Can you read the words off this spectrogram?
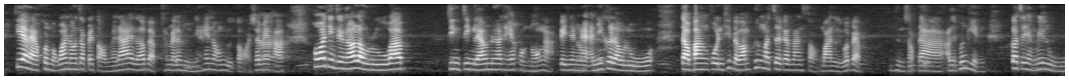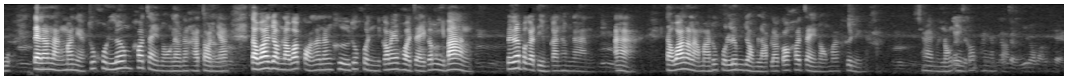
ๆ ที่หลายๆคนบอกว่าน้องจะไปต่อไม่ได้แล้วแบบทำไมเราถึงให้น้องอยู่ต่อใช่ไหมคะเพราะว่าจริง ๆแล้วเรารู้ว่าจริง ๆ แล้วเนื้อแท้ของน้องอะเป็นยังไงอันนี้คือเรารู้ แต่บางคนที่แบบว่าเพิ่งมาเจอกันวันสองวันหรือว่าแบบ ถึงสัปดาห์อะไรเพิ่งเห็นก็จะยังไม่รู้ แต่หลังๆมาเนี่ยทุกคนเริ่มเข้าใจน้องแล้วนะคะ ตอนเนี้ยแต่ว่ายอมรับว่าก่อนหน้านั้นคือ ทุกคนก็ไม่พอใจก็มีบ้างอืมเป็นเรื่องปกติของการทำงานอืมอ่า แต่ว่าหลังๆมาทุกคนเริ่มยอมรับแล้วก็เข้าใจน้องมากขึ้นอย่างเงี้ยค่ะอืมใช่เหมือนน้องเองก็พยายามหปลัรังบจากนี้เราวางแผน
